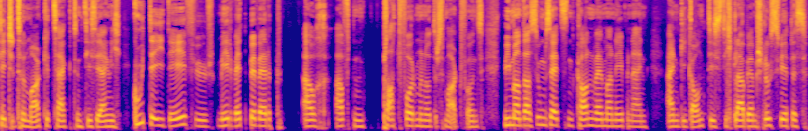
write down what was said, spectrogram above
Digital Markets Act und diese eigentlich gute Idee für mehr Wettbewerb auch auf den Plattformen oder Smartphones, wie man das umsetzen kann, wenn man eben ein, ein Gigant ist. Ich glaube, am Schluss wird es,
